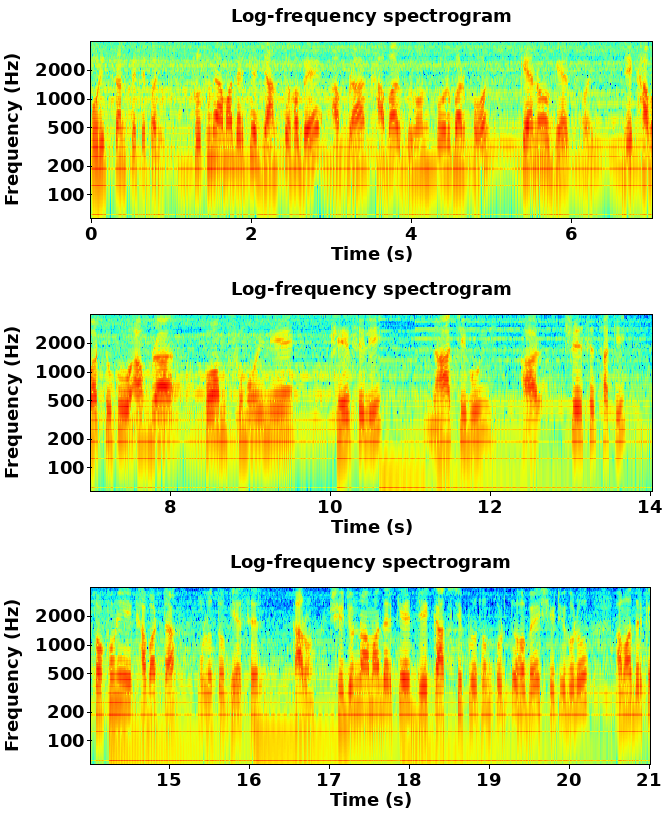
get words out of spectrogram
পরিত্রাণ পেতে পারি। প্রথমে আমাদেরকে জানতে হবে আমরা খাবার গ্রহণ করবার পর কেন গ্যাস হয়। যে খাবারটুকু আমরা কম সময় নিয়ে খেয়ে ফেলি, না চিবুই আর স্ট্রেসে থাকি, তখনই এই খাবারটা মূলত গ্যাসের কারণ। সেজন্য আমাদেরকে যে কাজটি প্রথম করতে হবে সেটি হলো আমাদেরকে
